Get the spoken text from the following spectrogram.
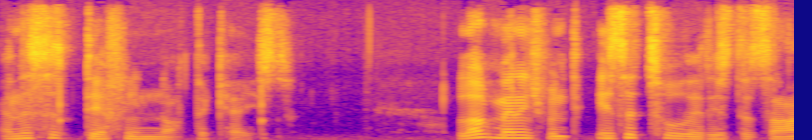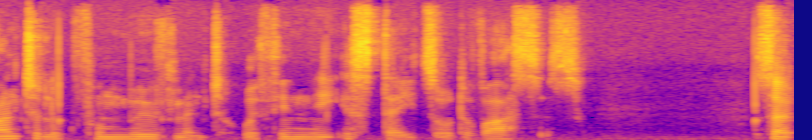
and this is definitely not the case. Log management is a tool that is designed to look for movement within the estates or devices. So,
